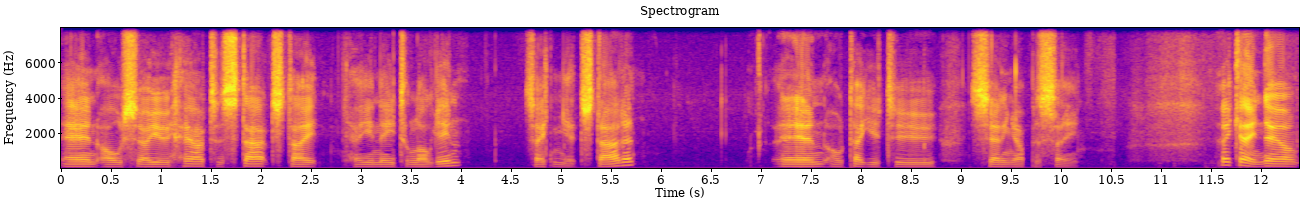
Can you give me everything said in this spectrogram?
and I'll show you how to start state, how you need to log in so you can get started and I'll take you to setting up a scene. Okay now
